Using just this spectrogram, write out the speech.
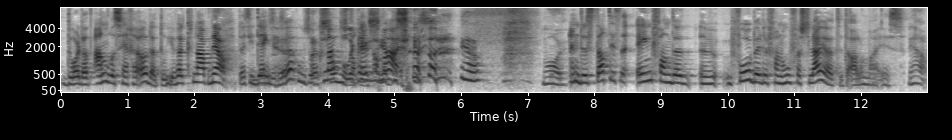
doordat anderen zeggen, oh dat doe je wel knap. Ja, dat je dat denkt, hè, hoezo knap? Is toch is. Ja, normaal? ja, mooi. En dus dat is een van de eh, voorbeelden van hoe versluierd het allemaal is. Ja.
